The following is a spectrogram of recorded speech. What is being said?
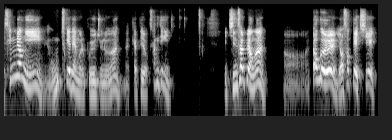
생명이 움트게 됨을 보여주는 대표적 상징이죠. 진설병은 어, 떡을 여섯 개씩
